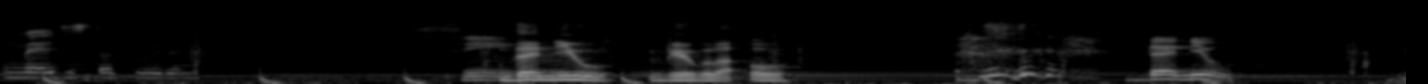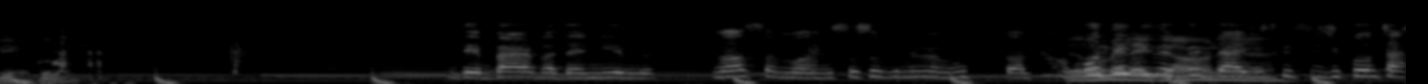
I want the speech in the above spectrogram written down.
O médio estatura. Sim. Danil, vírgula, o. Danil. Vírgula. De barba, Danilo. Nossa, mano, seu sobrenome é muito top. Seu nome Ontem é que legal, é verdade, né? esqueci de contar.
